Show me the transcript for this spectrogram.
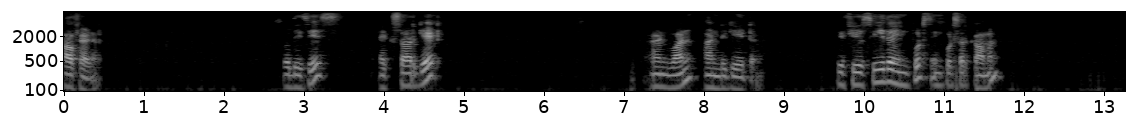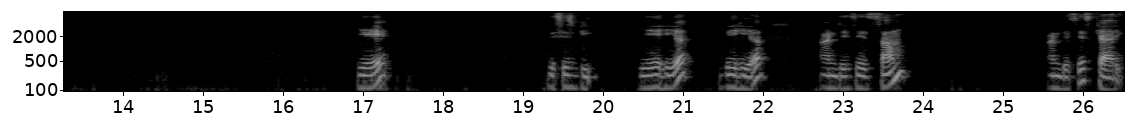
half adder so this is XOR gate and one AND gate. If you see the inputs inputs are common. A this is B. A here B here and this is sum and this is carry.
